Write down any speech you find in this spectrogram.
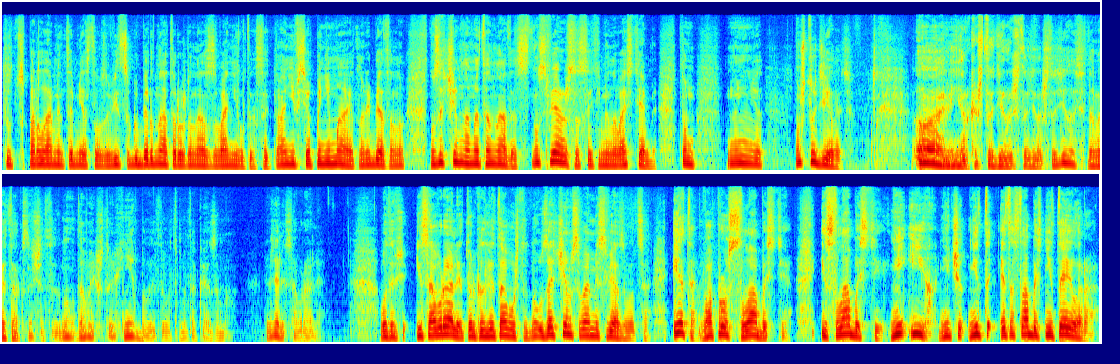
тут с парламента местного вице-губернатор уже нас звонил, так сказать. Ну, они все понимают. Ну, ребята, ну, ну зачем нам это надо? Ну, свяжешься с этими новостями. Потом, ну, не, ну, что делать? Ой, Венерка, что делать, что делать, что делать? Давай так, значит, ну, давай, что их не было, это вот мы такая зима. И взяли, соврали. Вот и все. И соврали только для того, что, ну, зачем с вами связываться? Это вопрос слабости. И слабости не их, не, не, это слабость не Тейлора.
